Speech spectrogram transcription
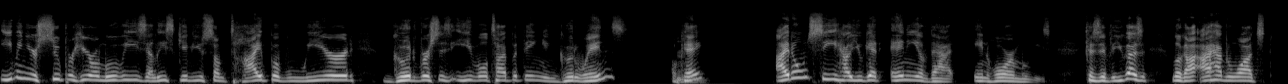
even your superhero movies at least give you some type of weird good versus evil type of thing and good wins. Okay. Mm. I don't see how you get any of that in horror movies. Because if you guys look, I, I haven't watched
